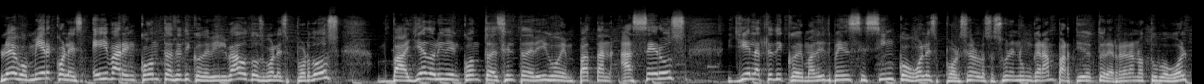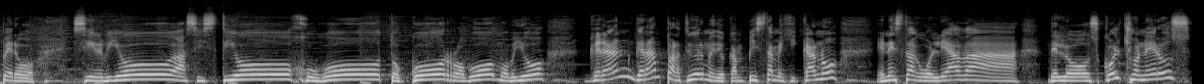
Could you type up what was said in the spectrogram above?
Luego, miércoles, Eibar en contra Atlético de Bilbao, dos goles por dos. Valladolid en contra de Celta de Vigo, empatan a ceros. Y el Atlético de Madrid vence cinco goles por cero a los Azul en un gran partido. Héctor Herrera no tuvo gol, pero sirvió, asistió, jugó, tocó, robó, movió. Gran, gran partido del mediocampista mexicano en esta goleada de los colchoneros.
